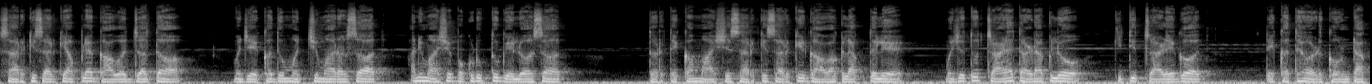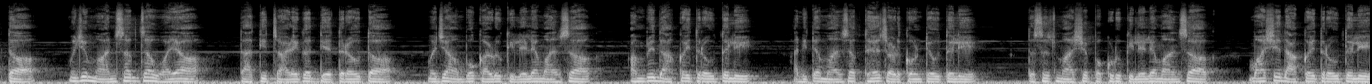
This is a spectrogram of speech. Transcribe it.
सारखी सारखी आपल्या गावात जाता म्हणजे एखादो मच्छीमार असत आणि मासे पकडूक तो गेलो असत. तर तेका मासे सारखे सारखे गावाक लागतले म्हणजे तो चाळ्यात अडकलो की ती चाळेगत तेका थंय अडकवून टाकता म्हणजे माणसाक जा व्हया ता ती चाळेगत देत रावता. म्हणजे आंबो काढू केलेल्या माणसाक आंबे दाखयत रवतली आणि त्या माणसाक थंयच अडकवून ठेवतली. तसंच मासे पकडू केलेल्या माणसाक मासे दाखयत रावतली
